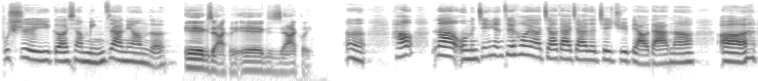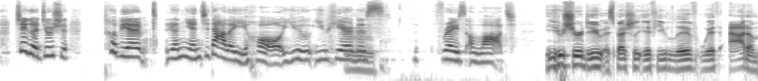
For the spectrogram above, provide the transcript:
不是一个像名字啊那样的 Exactly, exactly. 嗯，好，那我们今天最后要教大家的这句表达呢，呃，这个就是特别人年纪大了以后，you you hear this phrase a lot。 You sure do, especially if you live with Adam.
